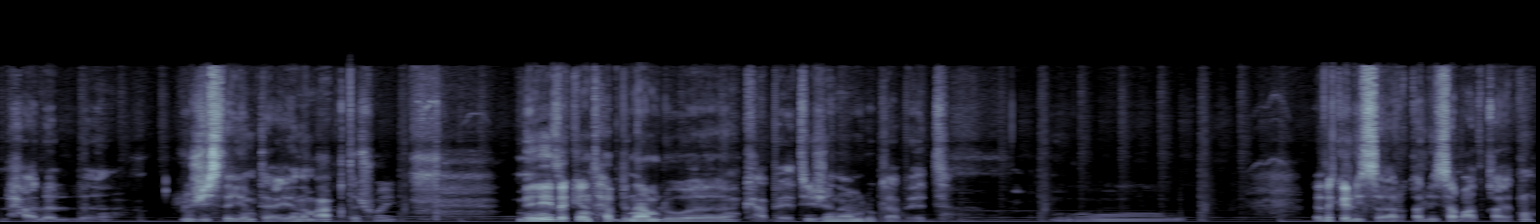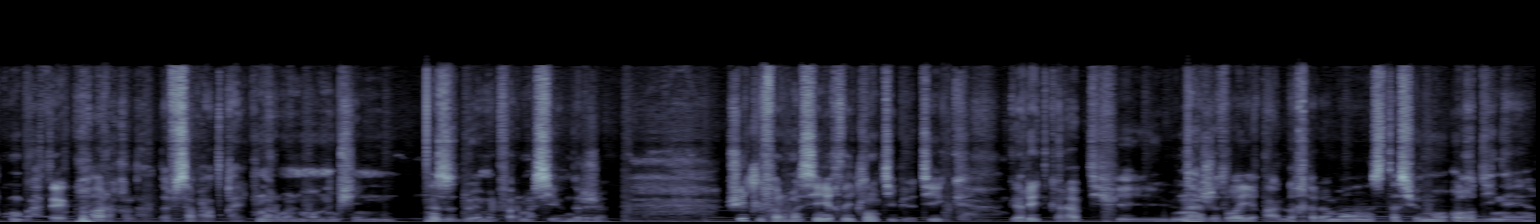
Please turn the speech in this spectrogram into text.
الحالة اللوجستيه نتاعي أنا معقدة شوي. mais إذا كان تحب نعملو آه، كعبات يجي نعملو كعبات. و هذاك اللي صار قال لي سبعة دقائق نكون بحذاك خارق العادة في سبعة دقائق normalement نمشي نهز الدواء من ال pharmacie ونرجع. مشيت لل pharmacie خذيت l'antibiotique قريت كرهبتي في نهج ضويق على الأخر أما stationnement ordinaire.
